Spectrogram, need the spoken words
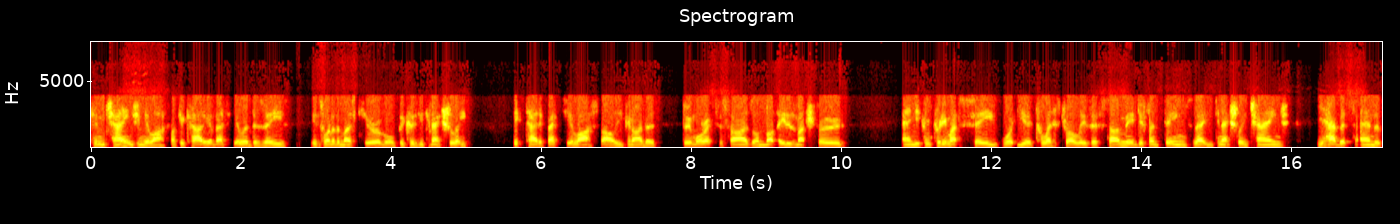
can change in your life. Like a cardiovascular disease is one of the most curable because you can actually dictate it back to your lifestyle. You can either do more exercise or not eat as much food and you can pretty much see what your cholesterol is. There's so many different things that you can actually change your habits and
